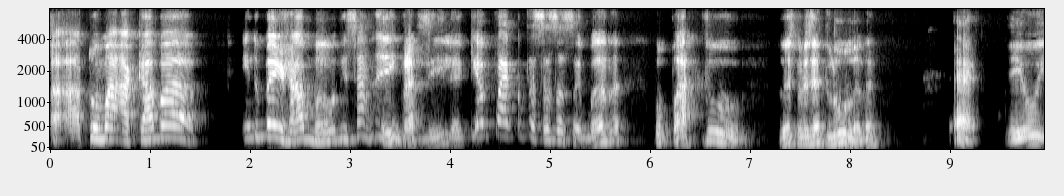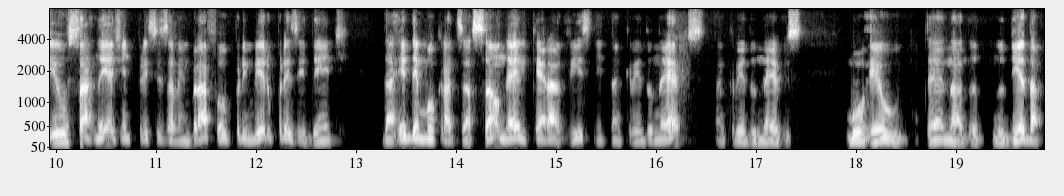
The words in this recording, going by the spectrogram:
A, a, turma acaba indo beijar a mão de Sarney em Brasília, que é o que vai acontecer essa semana por parte do, do ex-presidente Lula, né? É, e o, e o Sarney, a gente precisa lembrar, foi o primeiro presidente da redemocratização, né? Ele que era vice de Tancredo Neves. Tancredo Neves morreu né, na, no, dia da,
